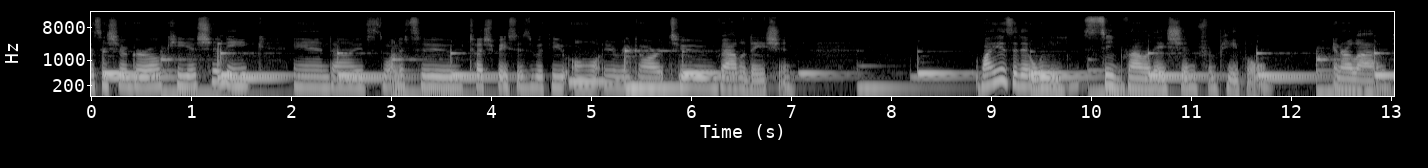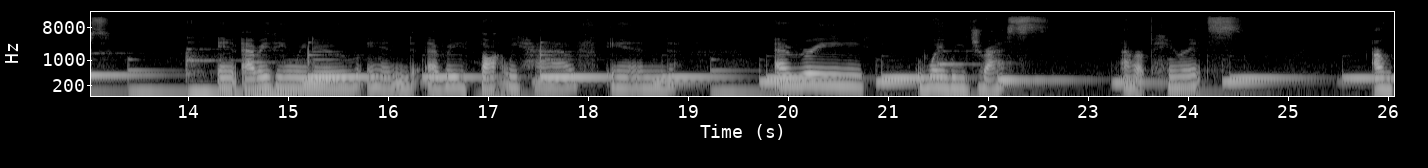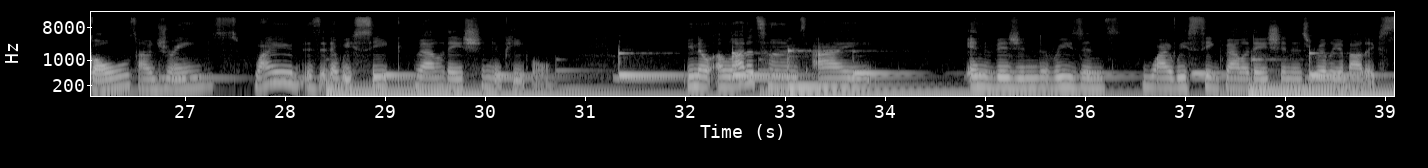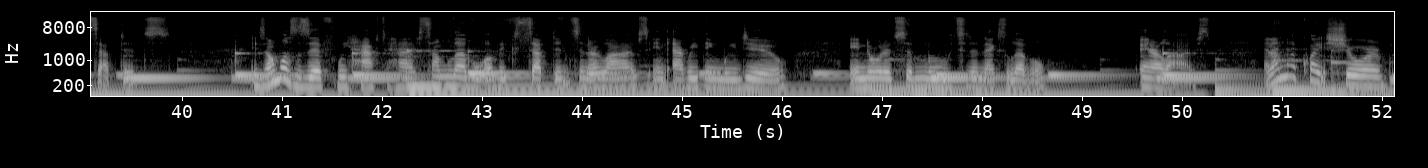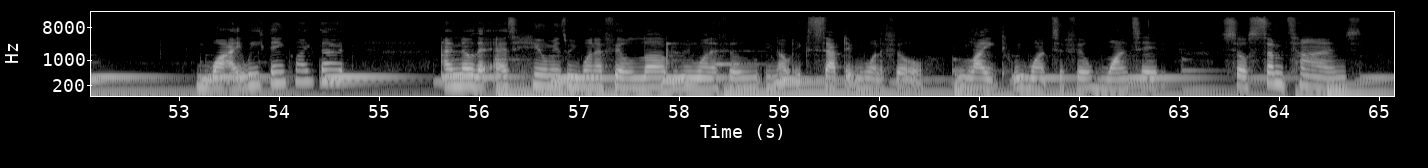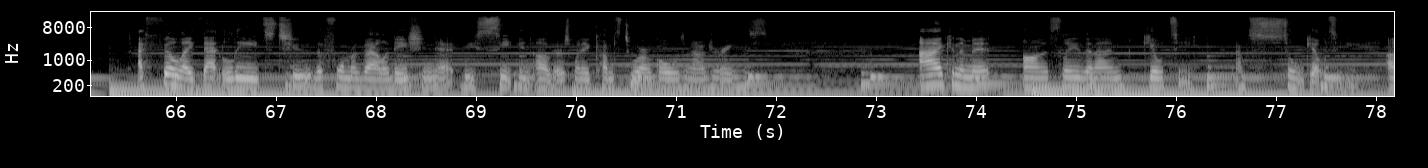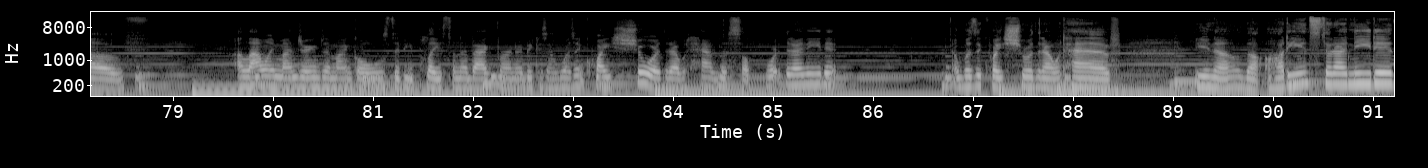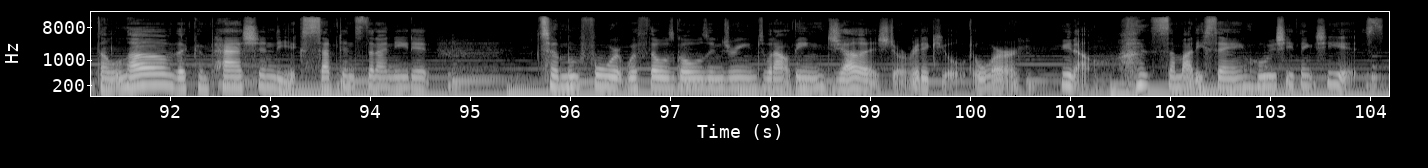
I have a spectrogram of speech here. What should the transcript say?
This is your girl, Kia Shanique, and uh, I just wanted to touch bases with you all in regard to validation. Why is it that we seek validation from people in our lives? In everything we do, in every thought we have, in every way we dress, our appearance, our goals, our dreams. Why is it that we seek validation in people? You know, a lot of times I envision the reasons why we seek validation is really about acceptance. It's almost as if we have to have some level of acceptance in our lives in everything we do in order to move to the next level in our lives. And I'm not quite sure why we think like that. I know that as humans, we want to feel loved, we want to feel, you know, accepted, we want to feel liked, we want to feel wanted. So sometimes I feel like that leads to the form of validation that we seek in others when it comes to our goals and our dreams. I can admit, honestly, that I'm guilty. I'm so guilty of allowing my dreams and my goals to be placed on the back burner because I wasn't quite sure that I would have the support that I needed. I wasn't quite sure that I would have, you know, the audience that I needed, the love, the compassion, the acceptance that I needed to move forward with those goals and dreams without being judged or ridiculed or, you know, somebody saying, Who does she think she is?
